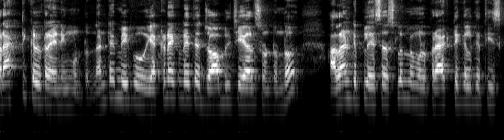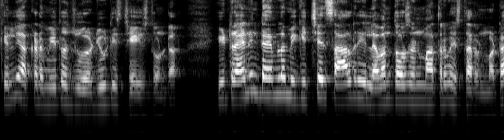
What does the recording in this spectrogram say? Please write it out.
ప్రాక్టికల్ ట్రైనింగ్ ఉంటుంది. అంటే మీకు ఎక్కడెక్కడైతే జాబులు చేయాల్సి ఉంటుందో అలాంటి ప్లేసెస్లో మిమ్మల్ని ప్రాక్టికల్గా తీసుకెళ్ళి అక్కడ మీతో డ్యూటీస్ చేయిస్తుంటారు ఈ ట్రైనింగ్ టైంలో మీకు ఇచ్చే సాలరీ లెవెన్ థౌసండ్ మాత్రమే ఇస్తారనమాట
